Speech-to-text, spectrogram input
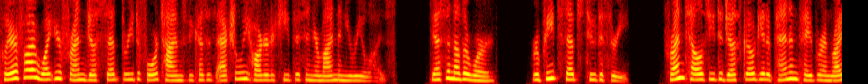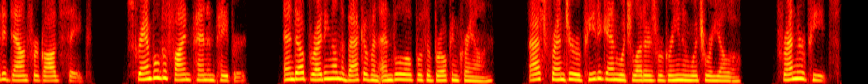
Clarify what your friend just said three to four times because it's actually harder to keep this in your mind than you realize. Guess another word. Repeat steps two to three. Friend tells you to just go get a pen and paper and write it down for God's sake. Scramble to find pen and paper. End up writing on the back of an envelope with a broken crayon. Ask friend to repeat again which letters were green and which were yellow. Friend repeats.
